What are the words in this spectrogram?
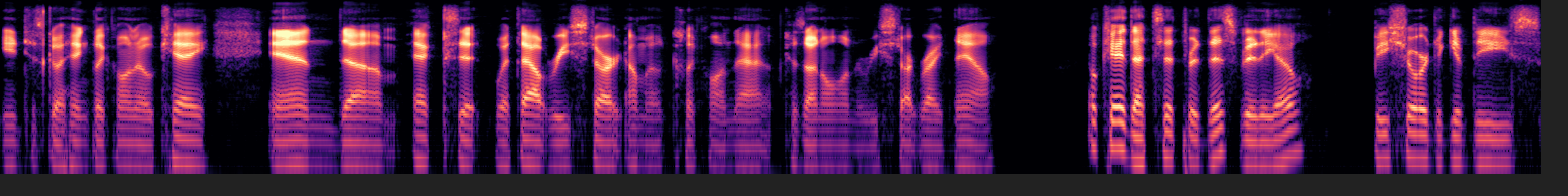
you just go ahead and click on OK and um, exit without restart. I'm going to click on that because I don't want to restart right now. Okay, that's it for this video. Be sure to give these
